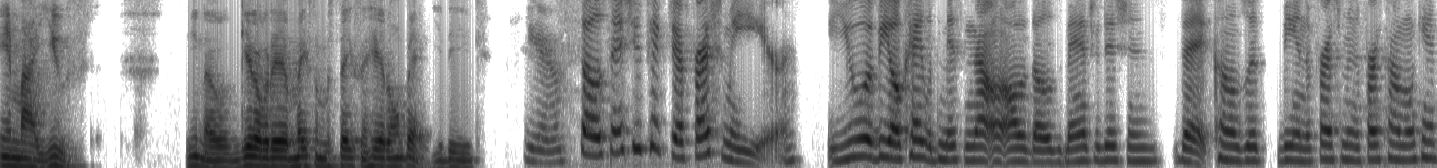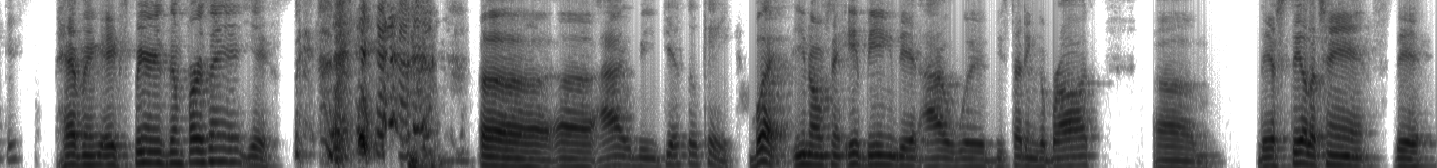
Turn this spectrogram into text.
in my youth. You know, get over there, make some mistakes, and head on back. You dig? Yeah. So since you picked your freshman year, you would be okay with missing out on all of those band traditions that comes with being the freshman the first time on campus. Having experienced them firsthand, yes. uh, uh, I would be just okay. But you know what I'm saying? It being that I would be studying abroad, um, there's still a chance that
